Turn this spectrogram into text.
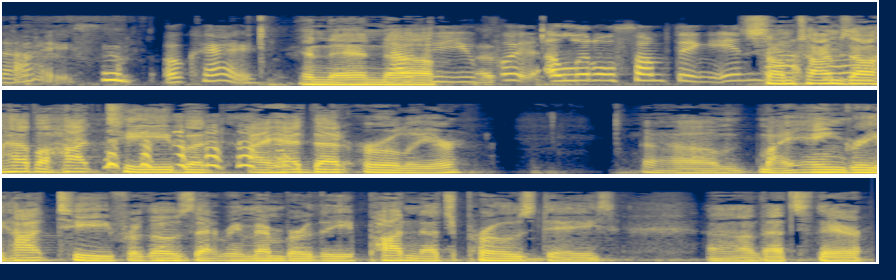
nice. Okay. And then Now, uh, do you put a little something in? Sometimes mug? I'll have a hot tea, but I had that earlier. Um, my angry hot tea for those that remember the Podnutz Pros days. Uh, that's there.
